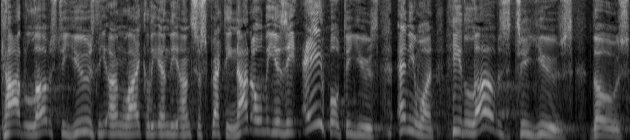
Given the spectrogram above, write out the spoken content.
God loves to use the unlikely and the unsuspecting. Not only is He able to use anyone, He loves to use those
